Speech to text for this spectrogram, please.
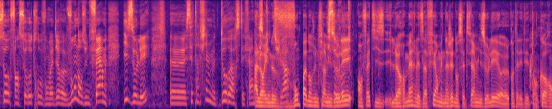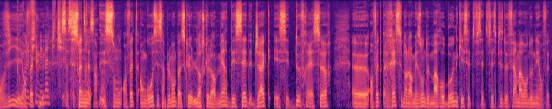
se, enfin, se retrouvent, on va dire, vont dans une ferme isolée. Euh, c'est un film d'horreur, Stéphane. Alors ils ne as- vont pas dans une ferme Ils isolée. En fait, ils- leur mère les a fait emménager dans cette ferme isolée euh, quand elle était encore en vie. et en le fait, film est mal pitché. Ça, c'est pas très sympa. ils sont- en fait, en gros, c'est simplement parce que lorsque leur mère décède, Jack et ses deux frères et sœurs, euh, en fait, restent dans leur maison de Marrowbone, qui est cette, cette espèce de ferme abandonnée, en fait.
